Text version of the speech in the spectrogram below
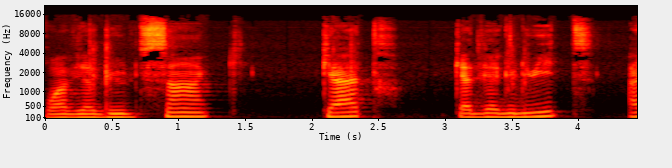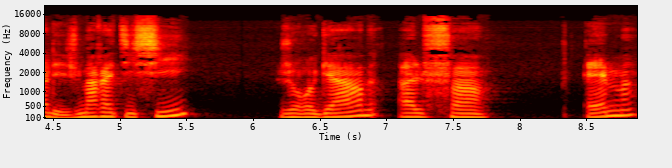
3,5, 4, 4,8. Allez, je m'arrête ici. Je regarde alpha m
